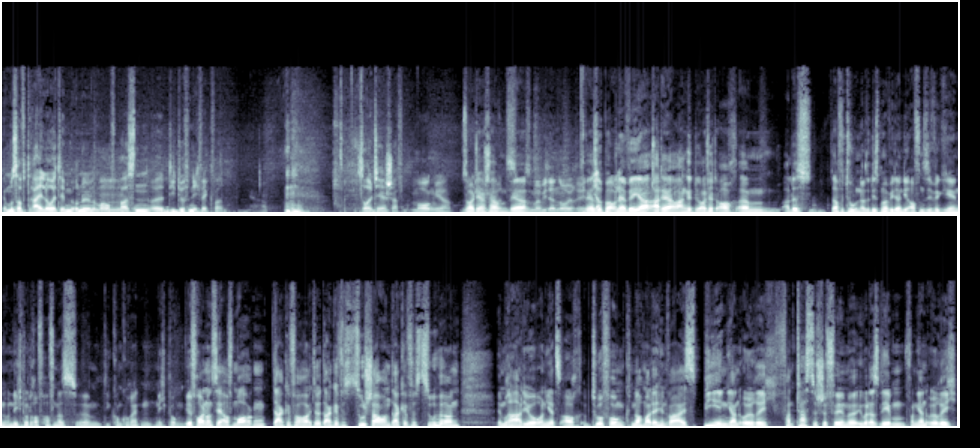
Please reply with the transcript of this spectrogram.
er muss auf drei Leute im Grunde genommen aufpassen, äh, die dürfen nicht wegfahren. Sollte er schaffen. Morgen ja. Sollte er schaffen. Wäre müssen wir wieder neu reden. wär super. Und er will ja, hat er ja angedeutet, auch ähm, alles dafür tun. Also diesmal wieder in die Offensive gehen und nicht nur darauf hoffen, dass ähm, die Konkurrenten nicht punkten. Wir freuen uns sehr auf morgen. Danke für heute. Danke fürs Zuschauen. Danke fürs Zuhören im Radio und jetzt auch im Tourfunk. Nochmal der Hinweis. Being Jan Ulrich. Fantastische Filme über das Leben von Jan Ulrich.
